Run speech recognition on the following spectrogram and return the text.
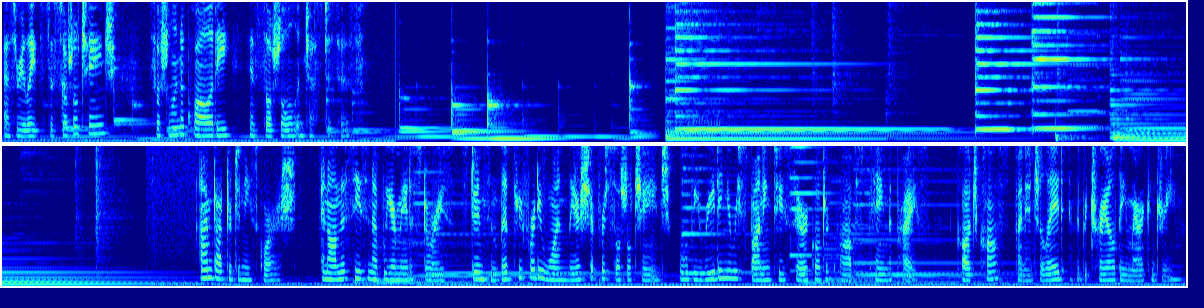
as it relates to social change, social inequality, and social injustices. I'm Dr. Denise Goerisch, and on this season of We Are Made of Stories, students in Lib 341 Leadership for Social Change will be reading and responding to Sara Goldrick-Rab's Paying the Price College Costs, Financial Aid, and the Betrayal of the American Dream.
